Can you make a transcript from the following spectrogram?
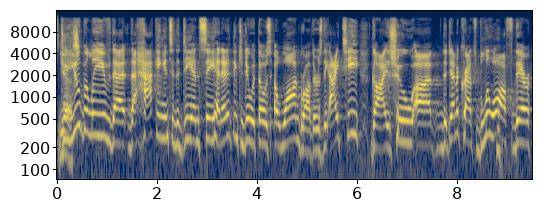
Do yes. you believe that the hacking into the DNC had anything to do with those Awan brothers, the IT guys who uh, the Democrats blew off their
